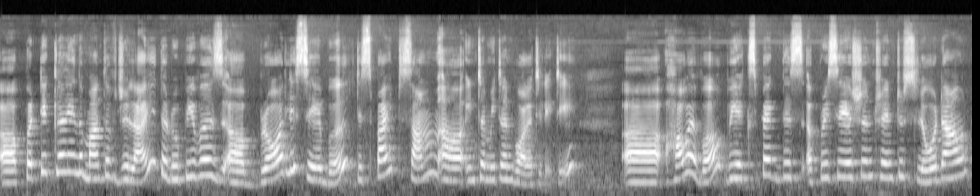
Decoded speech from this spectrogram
Uh, particularly in the month of July, the rupee was uh, broadly stable despite some uh, intermittent volatility. Uh, however, we expect this appreciation trend to slow down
